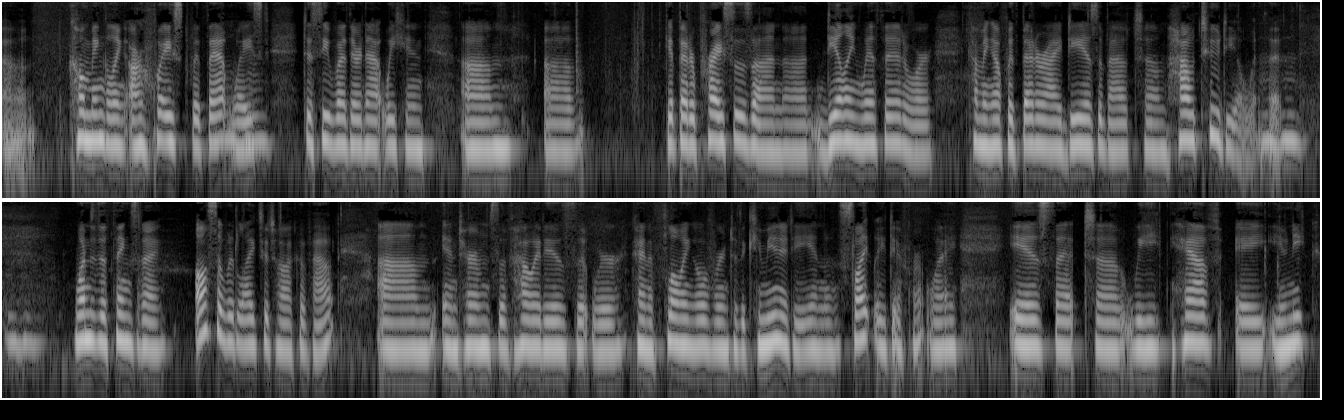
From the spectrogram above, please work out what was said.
uh, commingling our waste with that waste to see whether or not we can um, uh, get better prices on uh, dealing with it or coming up with better ideas about um, how to deal with it. One of the things that I also would like to talk about um, in terms of how it is that we're kind of flowing over into the community in a slightly different way is that uh, we have a unique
